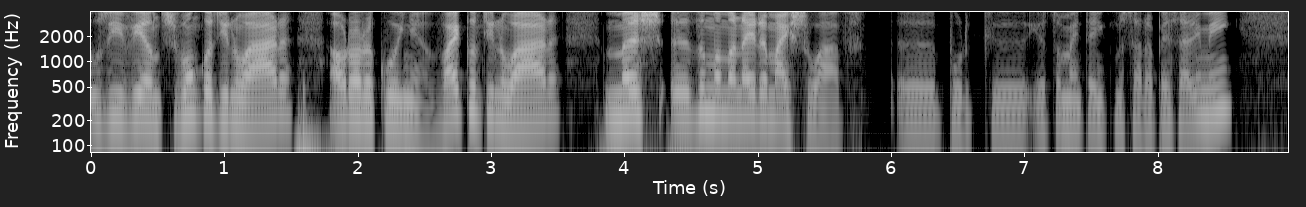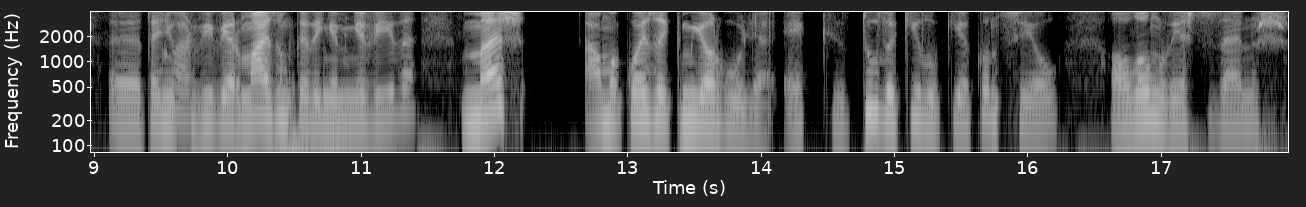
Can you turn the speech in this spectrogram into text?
os eventos vão continuar, a Aurora Cunha vai continuar, mas uh, de uma maneira mais suave. Uh, porque eu também tenho que começar a pensar em mim, tenho claro. que viver mais um bocadinho a minha vida, mas há uma coisa que me orgulha: é que tudo aquilo que aconteceu ao longo destes anos,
